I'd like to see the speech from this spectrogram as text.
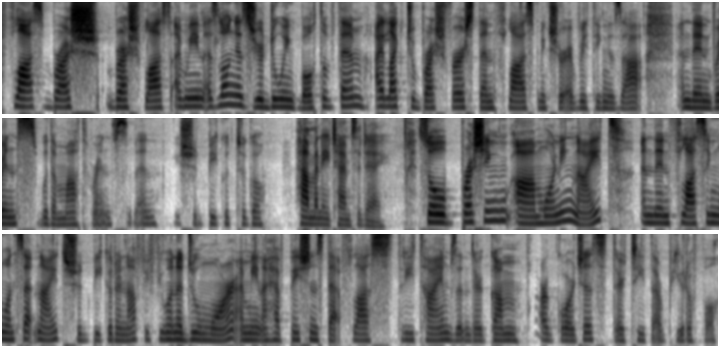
floss, brush, brush, floss. I mean, as long as you're doing both of them, I like to brush first, then floss, make sure everything is out, and then rinse with a mouth rinse. Then you should be good to go. How many times a day? So brushing uh, morning, night, and then flossing once at night should be good enough. If you want to do more, I mean, I have patients that floss three times, and their gum are gorgeous. Their teeth are beautiful.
